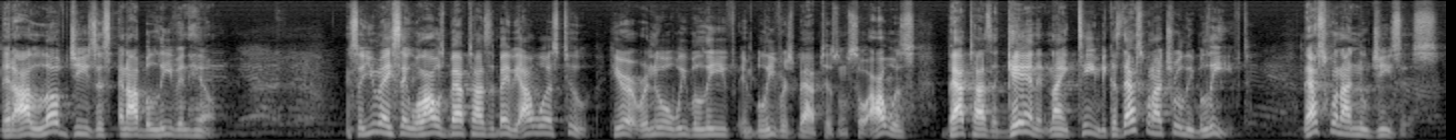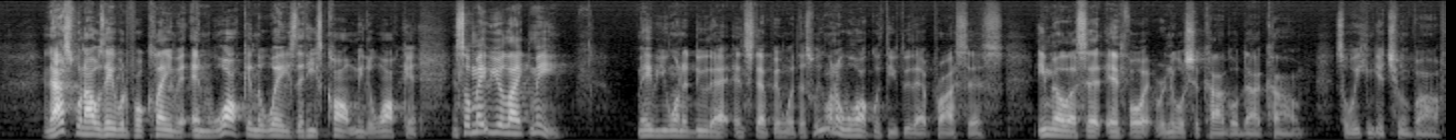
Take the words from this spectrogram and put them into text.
that I love Jesus and I believe in him. And so you may say, Well, I was baptized as a baby. I was too. Here at Renewal, we believe in believers' baptism. So I was baptized again at 19 because that's when I truly believed. That's when I knew Jesus. And that's when I was able to proclaim it and walk in the ways that He's called me to walk in. And so maybe you're like me. Maybe you want to do that and step in with us. We want to walk with you through that process. Email us at info at renewalchicago.com so we can get you involved.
